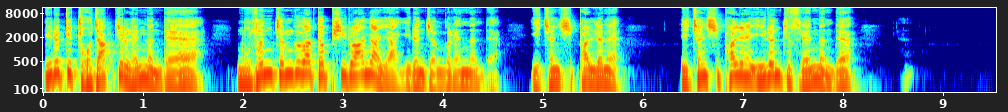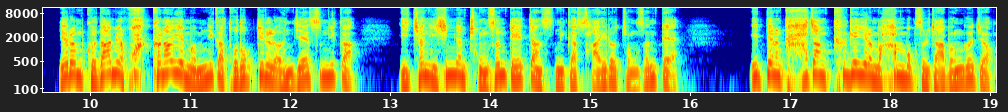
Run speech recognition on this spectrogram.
이렇게 조작질을 했는데 무슨 증거가 더 필요하냐 야 이런 증거를 했는데 2018년에 2018년에 이런 짓을 했는데 여러분 그 다음에 화끈하게 뭡니까? 도둑질을 언제 했습니까? 2020년 총선 때 했지 않습니까? 4.15 총선 때. 이때는 가장 크게 이런 한 몫을 잡은 거죠.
